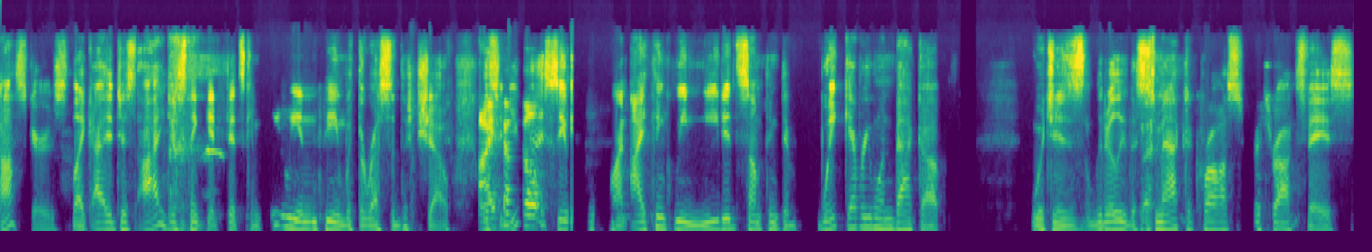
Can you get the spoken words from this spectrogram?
Oscars? Like I just I just think it fits completely in theme with the rest of the show. I Listen, you guys say what you want. I think we needed something to wake everyone back up, which is literally the smack across Chris Rock's face.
